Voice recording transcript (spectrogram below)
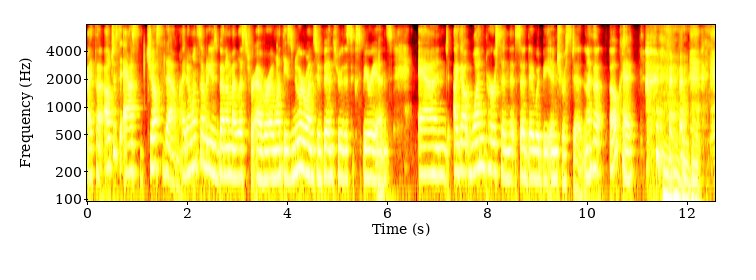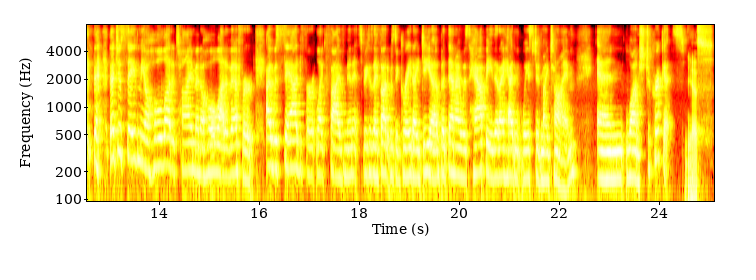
I thought, I'll just ask just them. I don't want somebody who's been on my list forever. I want these newer ones who've been through this experience and I got one person that said they would be interested. And I thought, okay, that, that just saved me a whole lot of time and a whole lot of effort. I was sad for like five minutes because I thought it was a great idea, but then I was happy that I hadn't wasted my time and launched to crickets. Yes.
